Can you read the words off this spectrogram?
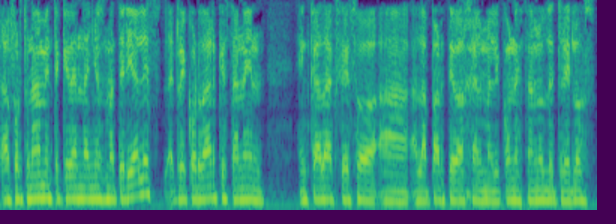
afortunadamente quedan daños materiales. Recordar que están en en cada acceso a, la parte baja del malecón están los letreros,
